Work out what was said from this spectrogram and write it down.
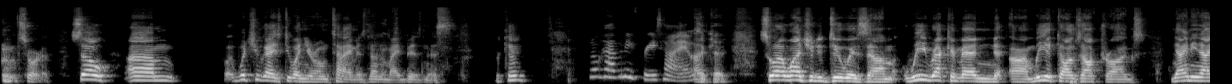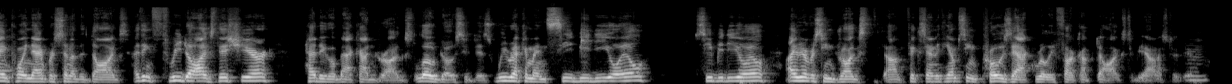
sort of. So um, what you guys do on your own time is none of my business. Okay. I don't have any free time. Okay. So what I want you to do is um, we recommend um, we get dogs off drugs. 99.9% of the dogs, I think three dogs this year had to go back on drugs, low dosages. We recommend CBD oil. CBD oil. I've never seen drugs uh, fix anything. I'm seeing Prozac really fuck up dogs, to be honest with you. Mm.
